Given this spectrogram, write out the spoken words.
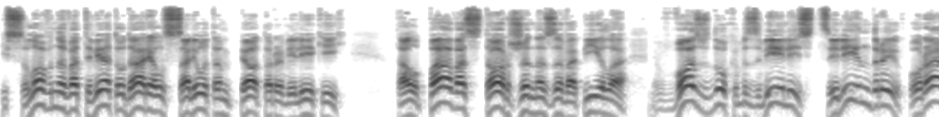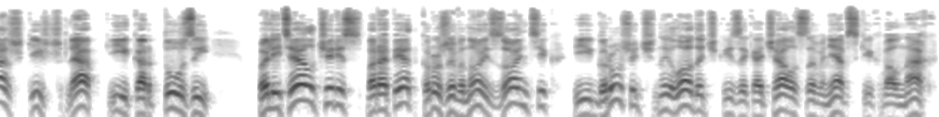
И словно в ответ ударил салютом Петр Великий. Толпа восторженно завопила. В воздух взвились цилиндры, фуражки, шляпки и картузы. Полетел через парапет кружевной зонтик и игрушечной лодочкой закачался в Невских волнах.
